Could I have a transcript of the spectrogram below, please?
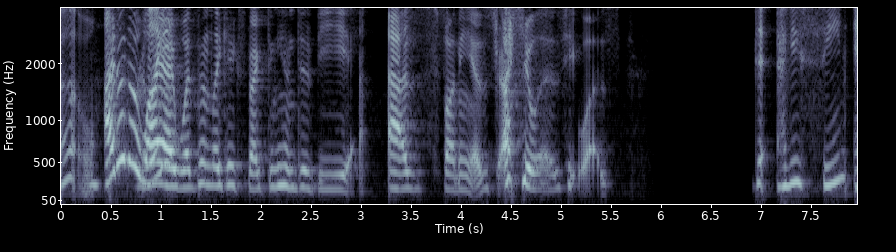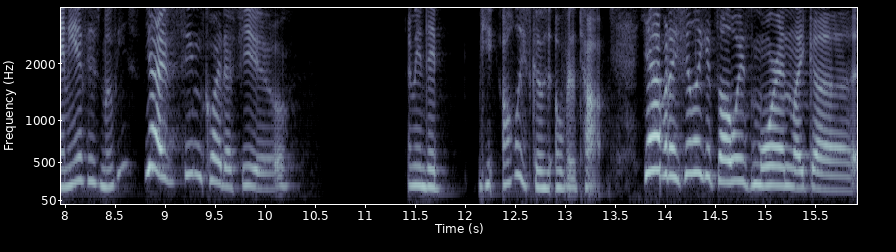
Oh, I don't know why I wasn't like expecting him to be as funny as Dracula as he was. D- have you seen any of his movies? Yeah, I've seen quite a few. I mean, they he always goes over the top. Yeah, but I feel like it's always more in like a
